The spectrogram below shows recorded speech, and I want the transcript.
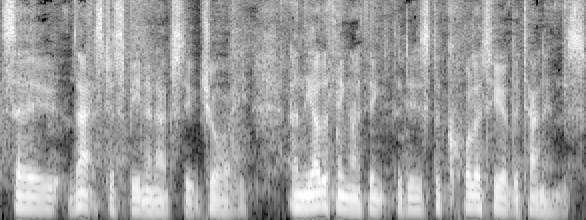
so that's just been an absolute joy. And the other thing I think that is the quality of the tannins.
